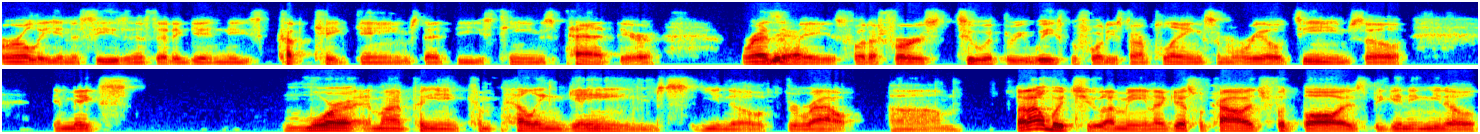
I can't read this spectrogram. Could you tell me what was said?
early in the season instead of getting these cupcake games that these teams pad their resumes yeah. for the first two or three weeks before they start playing some real teams. So it makes more, in my opinion, compelling games, you know, throughout. Um, but I'm with you. I mean, I guess with college football is beginning, you know,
